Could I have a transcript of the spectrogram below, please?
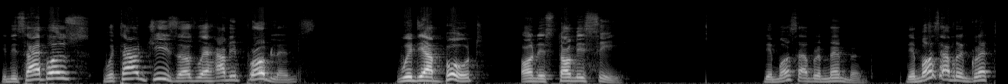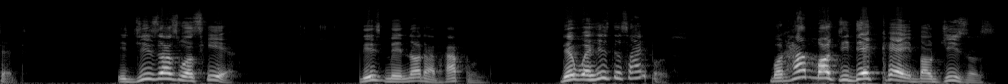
the disciples, without Jesus, were having problems with their boat on a stormy sea. They must have remembered, they must have regretted. If Jesus was here, this may not have happened. They were his disciples. But how much did they care about Jesus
